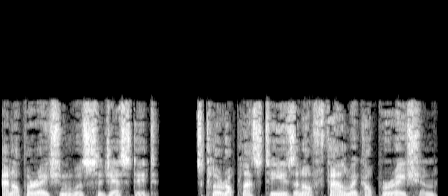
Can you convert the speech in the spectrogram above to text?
An operation was suggested. Scleroplasty is an ophthalmic operation,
